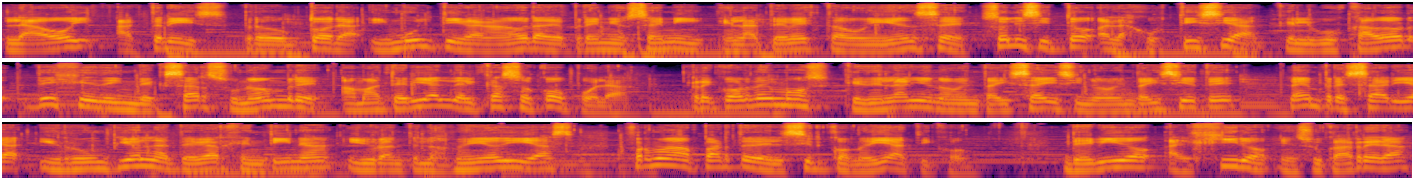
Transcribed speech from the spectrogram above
La hoy actriz, productora y multiganadora de premios Emmy en la TV estadounidense solicitó a la justicia que el buscador deje de indexar su nombre a material del caso Coppola. Recordemos que en el año 96 y 97 la empresaria irrumpió en la TV argentina y durante los mediodías formaba parte del circo mediático. Debido al giro en su carrera,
